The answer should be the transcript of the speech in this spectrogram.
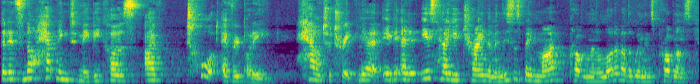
But it's not happening to me because i've taught everybody how to treat me Yeah, it, and it is how you train them, and this has been my problem and a lot of other women's problems.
